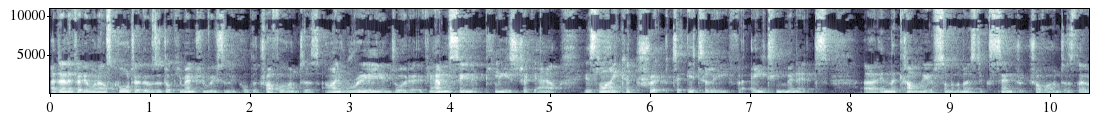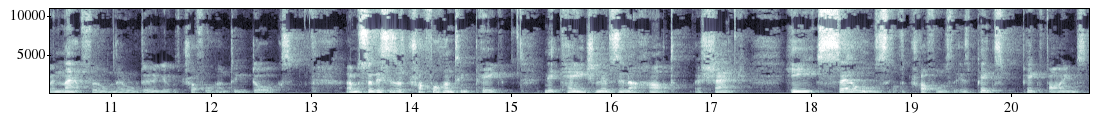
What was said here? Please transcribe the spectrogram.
I don't know if anyone else caught it. There was a documentary recently called The Truffle Hunters. I really enjoyed it. If you haven't seen it, please check it out. It's like a trip to Italy for 80 minutes uh, in the company of some of the most eccentric truffle hunters, though in that film, they're all doing it with truffle hunting dogs. Um, so this is a truffle hunting pig. Nick Cage lives in a hut, a shack. He sells the truffles that his pigs, pig finds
